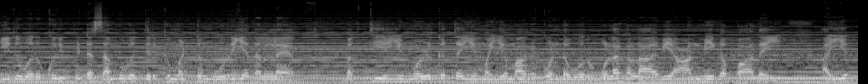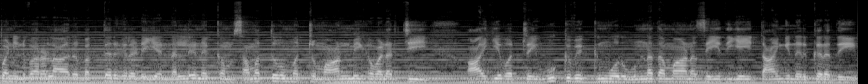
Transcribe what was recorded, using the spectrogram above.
இது ஒரு குறிப்பிட்ட சமூகத்திற்கு மட்டும் உரியதல்ல. பக்தியையும் ஒழுக்கத்தையும் மையமாக கொண்ட ஒரு உலகளாவிய ஆன்மீக பாதை. ஐயப்பனின் வரலாறு பக்தர்களிடையே நல்லிணக்கம் சமத்துவம் மற்றும் ஆன்மீக வளர்ச்சி ஆகியவற்றை ஊக்குவிக்கும் ஒரு உன்னதமான செய்தியை தாங்கி நிற்கிறது.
